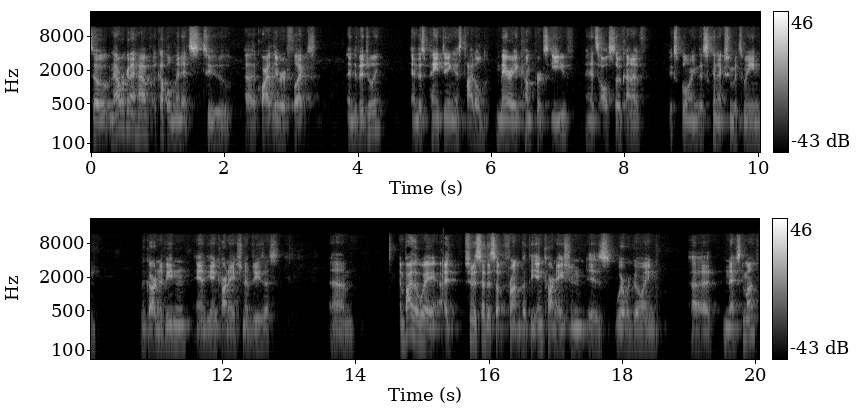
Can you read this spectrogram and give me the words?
so now we're going to have a couple minutes to uh, quietly reflect individually. And this painting is titled Mary Comforts Eve. And it's also kind of exploring this connection between the Garden of Eden and the incarnation of Jesus. Um, and by the way, I should have said this up front, but the incarnation is where we're going uh, next month.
